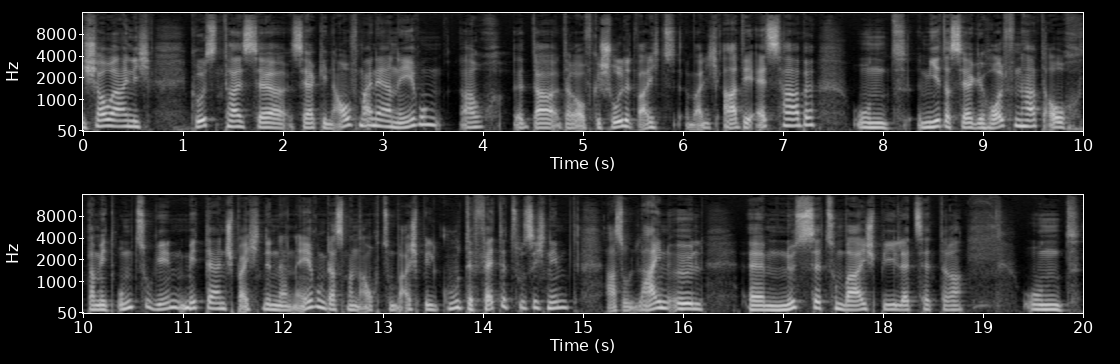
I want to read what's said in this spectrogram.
Ich schaue eigentlich größtenteils sehr, sehr genau auf meine Ernährung, auch äh, da, darauf geschuldet, weil ich, weil ich ADS habe und mir das sehr geholfen hat, auch damit umzugehen mit der entsprechenden Ernährung, dass man auch zum Beispiel gute Fette zu sich nimmt, also Leinöl, ähm, Nüsse zum Beispiel etc. Und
